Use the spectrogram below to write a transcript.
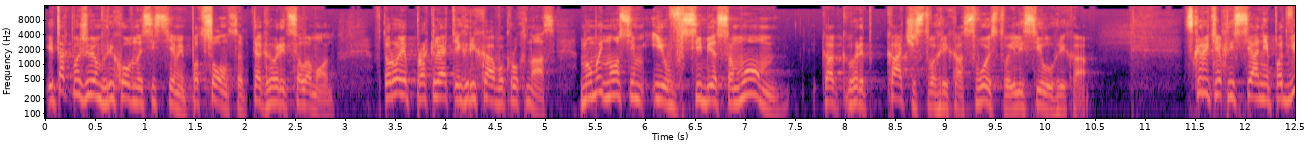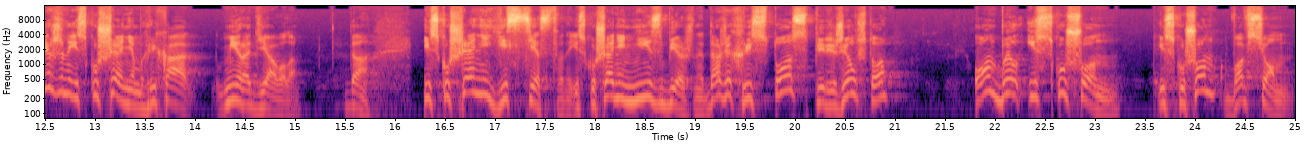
Итак, мы живем в греховной системе, под солнцем, так говорит Соломон. Второе – проклятие греха вокруг нас. Но мы носим и в себе самом, как говорит, качество греха, свойство или силу греха. Скажите, христиане подвержены искушениям греха мира дьявола? Да. Искушение естественное, искушение неизбежное. Даже Христос пережил что? Он был искушен. Искушен во всем.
